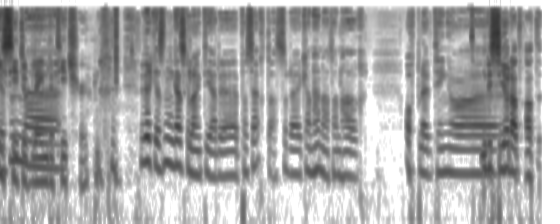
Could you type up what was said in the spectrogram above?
easy to blame the eh, teacher. Det virker som ganske lang tid hadde passert, da, så det kan hende at han har opplevd ting og Men De sier jo at, at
